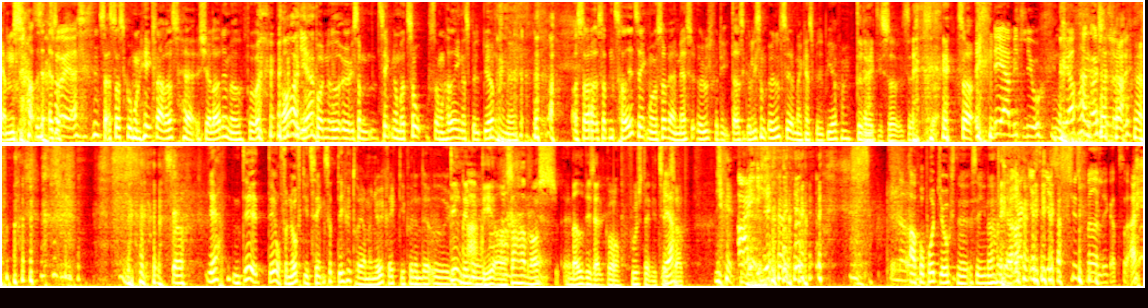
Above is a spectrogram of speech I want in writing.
Jamen, så, Altså, altså, jeg, så, så skulle hun helt klart også have Charlotte med på, oh, ja. på den øde ø, som ting nummer to, så hun havde en at spille beerpong med. Og så, så den tredje ting må jo så være en masse øl, fordi der skal jo ligesom øl til, at man kan spille beerpong. Det er rigtigt. Så, så, Så det er mit liv. Beerpong og Charlotte. Så ja, det, det er jo fornuftige ting, så dehydrerer man jo ikke rigtigt på den der øde ø. det er nemlig Øh, det, og så har man også mad, hvis alt går fuldstændig tæt Ja. op. Ej! Det er noget. Apropos jokesene senere. Ja. Jeg, jeg, jeg, jeg synes, mad er lækkert, så ej.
